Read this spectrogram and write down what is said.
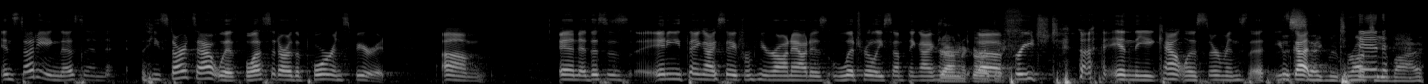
in studying this, and he starts out with, Blessed are the poor in spirit. Um, and this is anything I say from here on out is literally something I heard uh, preached in the countless sermons that he's This got segment brought to you 10 by-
